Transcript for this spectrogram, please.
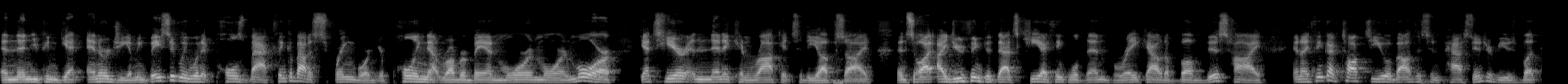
And then you can get energy. I mean, basically when it pulls back, think about a springboard. You're pulling that rubber band more and more and more, gets here, and then it can rocket to the upside. And so I, I do think that that's key. I think we'll then break out above this high and I think I've talked to you about this in past interviews, but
